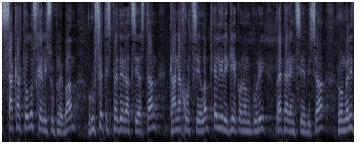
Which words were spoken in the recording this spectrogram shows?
საქართველოს ხელისუფლებამ რუსეთის ფედერაციასთან განახორციელა მთელი რიგი ეკონომიკური პრეფერენციებისა, რომელიც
